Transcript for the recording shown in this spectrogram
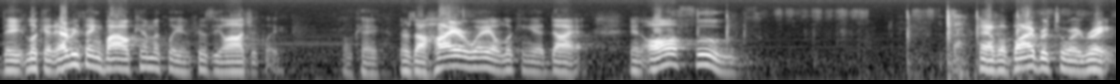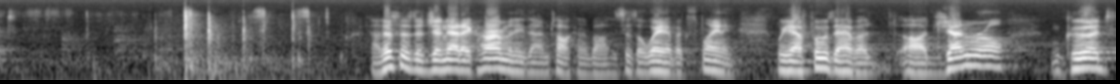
they look at everything biochemically and physiologically. Okay, there's a higher way of looking at diet. And all foods have a vibratory rate. Now, this is the genetic harmony that I'm talking about. This is a way of explaining. We have foods that have a, a general good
